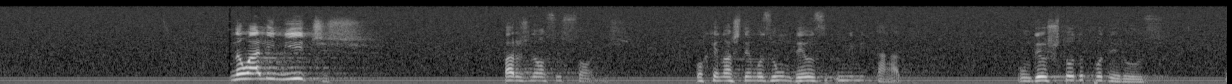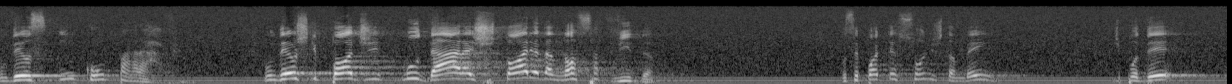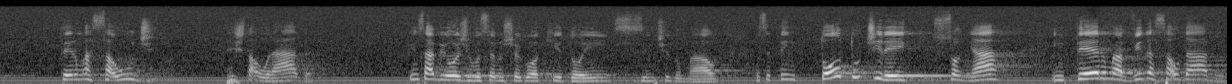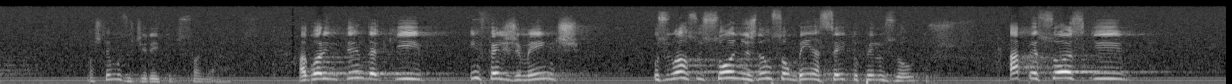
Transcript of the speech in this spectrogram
Não há limites para os nossos sonhos, porque nós temos um Deus ilimitado, um Deus todo-poderoso, um Deus incomparável, um Deus que pode mudar a história da nossa vida. Você pode ter sonhos também de poder ter uma saúde restaurada quem sabe hoje você não chegou aqui doente, se sentindo mal. Você tem todo o direito de sonhar em ter uma vida saudável. Nós temos o direito de sonhar. Agora entenda que, infelizmente, os nossos sonhos não são bem aceitos pelos outros. Há pessoas que,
